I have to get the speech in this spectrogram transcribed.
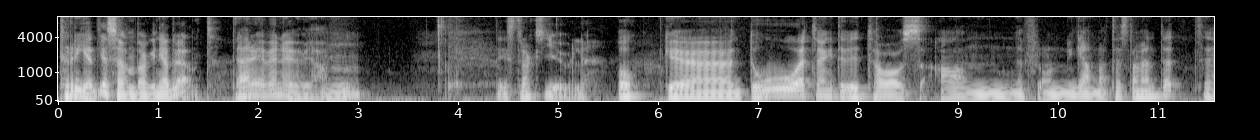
tredje söndagen i advent. Där är vi nu ja. Mm. Det är strax jul. Och eh, då tänkte vi ta oss an från Gamla Testamentet eh,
